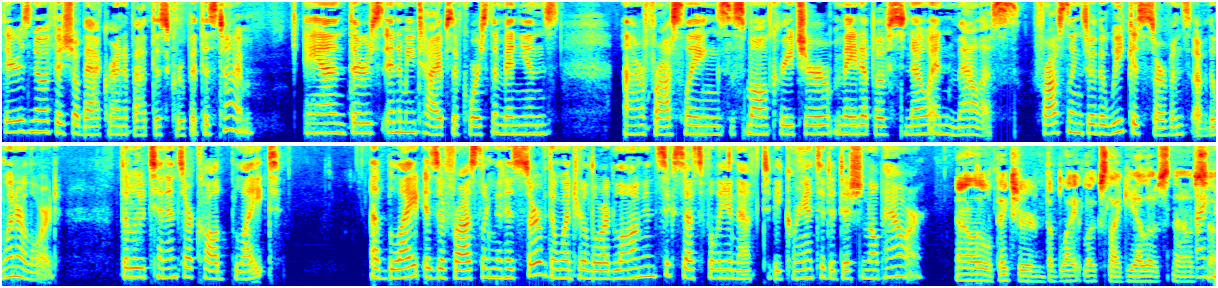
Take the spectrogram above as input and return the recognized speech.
There is no official background about this group at this time. And there's enemy types, of course, the minions are frostlings, a small creature made up of snow and malice. Frostlings are the weakest servants of the Winter Lord. The lieutenants are called Blight. A blight is a frostling that has served the Winter Lord long and successfully enough to be granted additional power. And a little picture, the blight looks like yellow snow, so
